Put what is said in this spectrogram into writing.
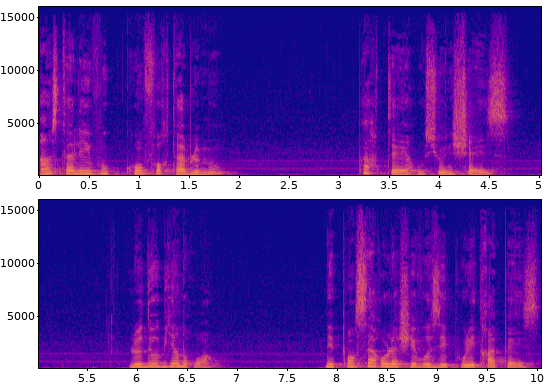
Installez-vous confortablement, par terre ou sur une chaise, le dos bien droit, mais pensez à relâcher vos épaules et trapèzes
